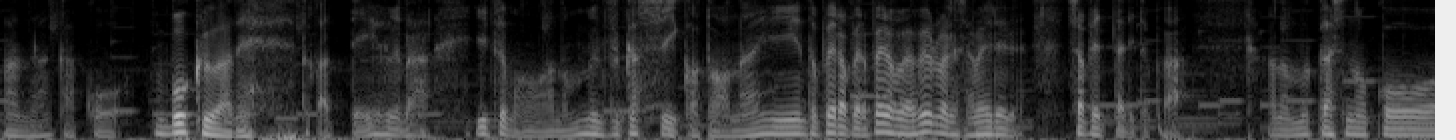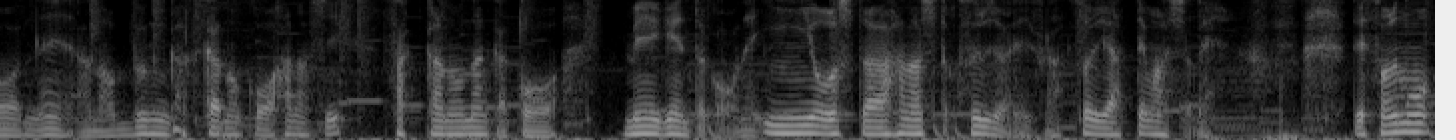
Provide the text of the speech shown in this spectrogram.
あなんかこう、僕はね、とかっていう風な、いつものあの難しいことを延々とペラペラペラペラペラペラ喋れる、喋ったりとか、あの昔のこうね、あの文学家のこう話、作家のなんかこう、名言とかをね、引用した話とかするじゃないですか。それやってましたね。で、それの、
